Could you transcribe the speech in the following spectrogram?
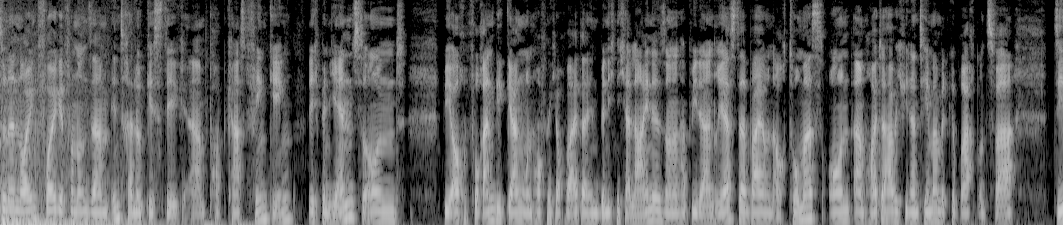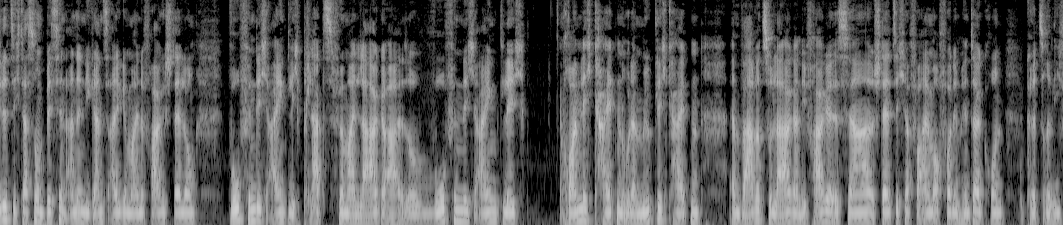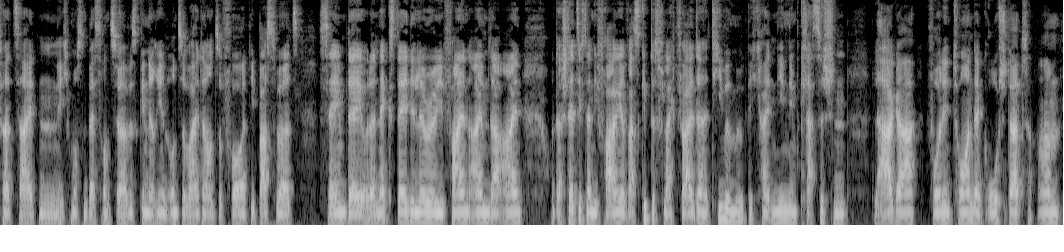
zu einer neuen Folge von unserem Intralogistik-Podcast ähm, Thinking. Ich bin Jens und wie auch vorangegangen und hoffentlich auch weiterhin bin ich nicht alleine, sondern habe wieder Andreas dabei und auch Thomas. Und ähm, heute habe ich wieder ein Thema mitgebracht und zwar siedelt sich das so ein bisschen an in die ganz allgemeine Fragestellung, wo finde ich eigentlich Platz für mein Lager? Also wo finde ich eigentlich Räumlichkeiten oder Möglichkeiten, ähm, Ware zu lagern. Die Frage ist ja, stellt sich ja vor allem auch vor dem Hintergrund kürzere Lieferzeiten, ich muss einen besseren Service generieren und so weiter und so fort. Die Buzzwords Same Day oder Next Day Delivery fallen einem da ein. Und da stellt sich dann die Frage, was gibt es vielleicht für alternative Möglichkeiten neben dem klassischen Lager vor den Toren der Großstadt, ähm,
